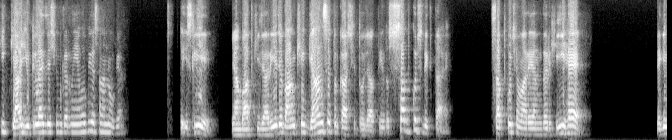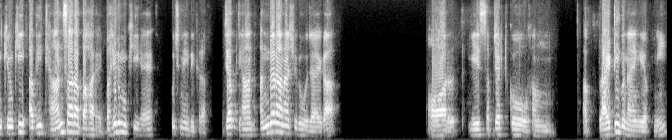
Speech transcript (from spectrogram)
की क्या यूटिलाइजेशन करनी है वो भी आसान हो गया। तो इसलिए यहाँ बात की जा रही है, जब आँखें ज्ञान से प्रकाशित हो जाती हैं तो सब कुछ दिखता है। सब कुछ हमारे अंदर ही है। लेकिन क्योंकि अभी ध्यान सारा बाहर है, बहिर्मुखी है, कुछ नहीं दिख रहा। जब ध्यान अंदर आना शुरू हो जाएगा और ये सब्जेक्ट को हम अब प्रायोरिटी बनाएँगे अपनी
